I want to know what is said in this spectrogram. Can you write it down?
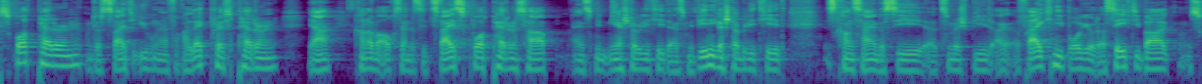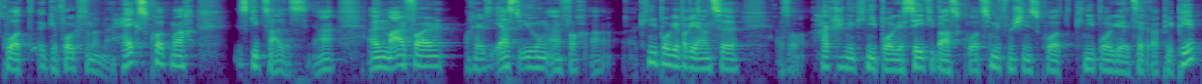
Squat Pattern und als zweite Übung einfach ein Leg Press Pattern. Ja, kann aber auch sein, dass ich zwei Squat Patterns habe, eins mit mehr Stabilität, eins mit weniger Stabilität. Es kann sein, dass sie äh, zum Beispiel eine Freikniebeuge oder Safety Bar Squat äh, gefolgt von einer Hack Squat mache. Es gibt's alles. Ja, aber im Normalfall mache ich als erste Übung einfach eine Kniebeuge-Variante, also Hackschmidt Kniebeuge, Safety Bar Squat, Smith Machine Squat, Kniebeuge etc. pp.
